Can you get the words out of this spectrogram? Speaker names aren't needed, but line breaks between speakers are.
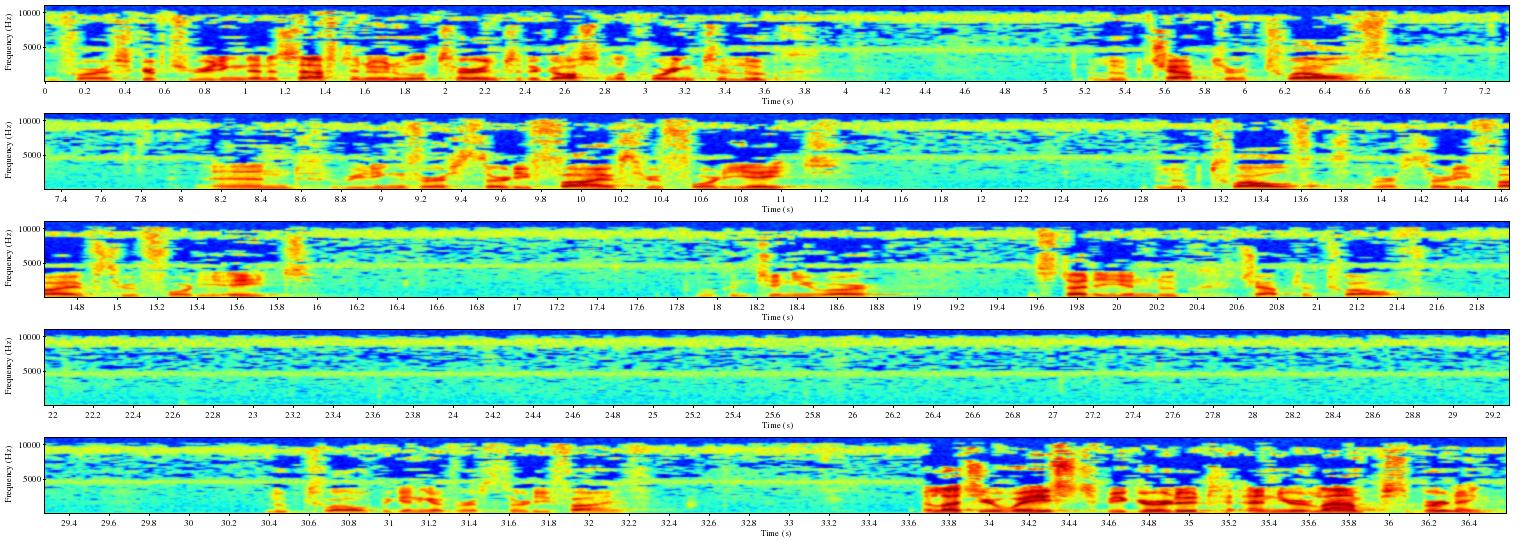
And for our scripture reading then this afternoon, we'll turn to the Gospel according to Luke, Luke chapter 12, and reading verse 35 through 48. Luke 12, verse 35 through 48. We'll continue our study in Luke chapter 12. Luke 12, beginning at verse 35. And let your waist be girded and your lamps burning,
